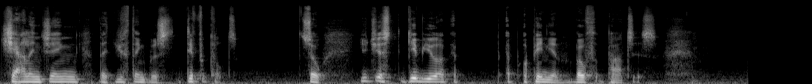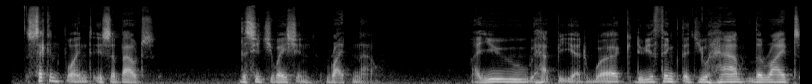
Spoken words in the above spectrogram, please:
challenging, that you think was difficult. So you just give your opinion, both parties. Second point is about the situation right now. Are you happy at work? Do you think that you have the right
